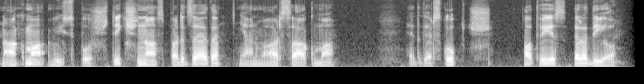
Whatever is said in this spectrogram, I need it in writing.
Nākamā visu pušu tikšanās paredzēta janvāra sākumā. Edgars Kupčs, Latvijas radio.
